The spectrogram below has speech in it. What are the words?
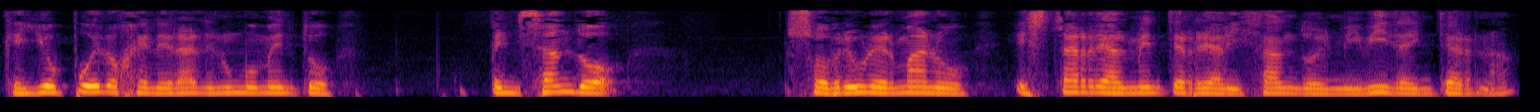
que yo puedo generar en un momento pensando sobre un hermano está realmente realizando en mi vida interna.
